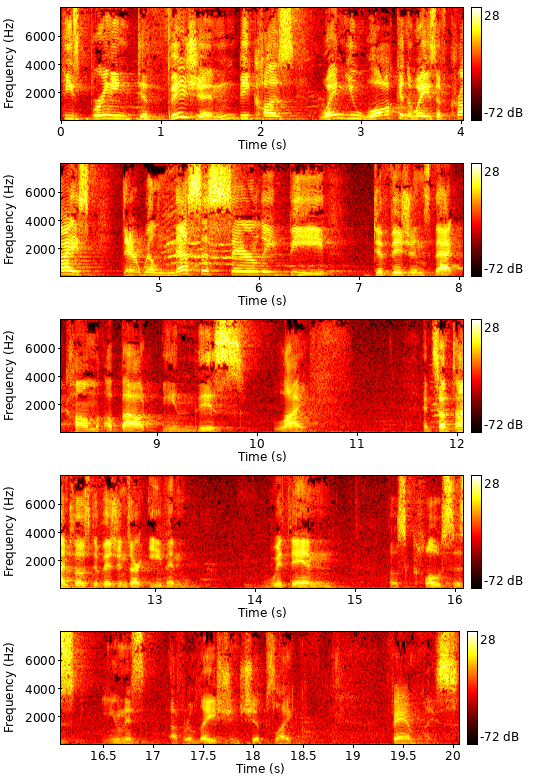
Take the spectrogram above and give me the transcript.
He's bringing division because when you walk in the ways of Christ, there will necessarily be divisions that come about in this life. And sometimes those divisions are even within those closest units of relationships like families.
